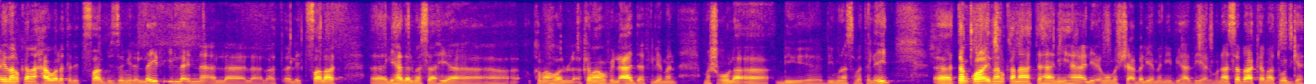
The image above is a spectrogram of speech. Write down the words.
أيضا القناة حاولت الاتصال بالزميل الليث إلا أن ال- ال- ال- الاتصالات آه، لهذا المساء هي آه، آه، كما هو كما هو في العادة في اليمن مشغولة بمناسبة العيد. تنقل أيضا القناة تهانيها لعموم الشعب اليمني بهذه المناسبة كما توجه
